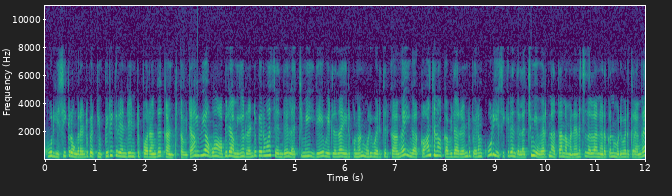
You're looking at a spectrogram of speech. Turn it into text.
கூடிய சீக்கிரம் உங்கள் ரெண்டு பேர்த்தையும் பிரிக்கிறேன்ட்டு போகிறாங்க கண்- கவிதா. திவ்யாவும் அபிராமியும் ரெண்டு பேருமா சேர்ந்து லட்சுமி இதே வீட்டில் தான் இருக்கணும்னு முடிவு எடுத்திருக்காங்க. இங்கே காஞ்சனா கவிதா ரெண்டு பேரும் கூடிய சீக்கிரம் இந்த லட்சுமியை விரட்டினா தான் நம்ம நினச்சதெல்லாம் நடக்கும்னு முடிவு எடுக்கிறாங்க.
